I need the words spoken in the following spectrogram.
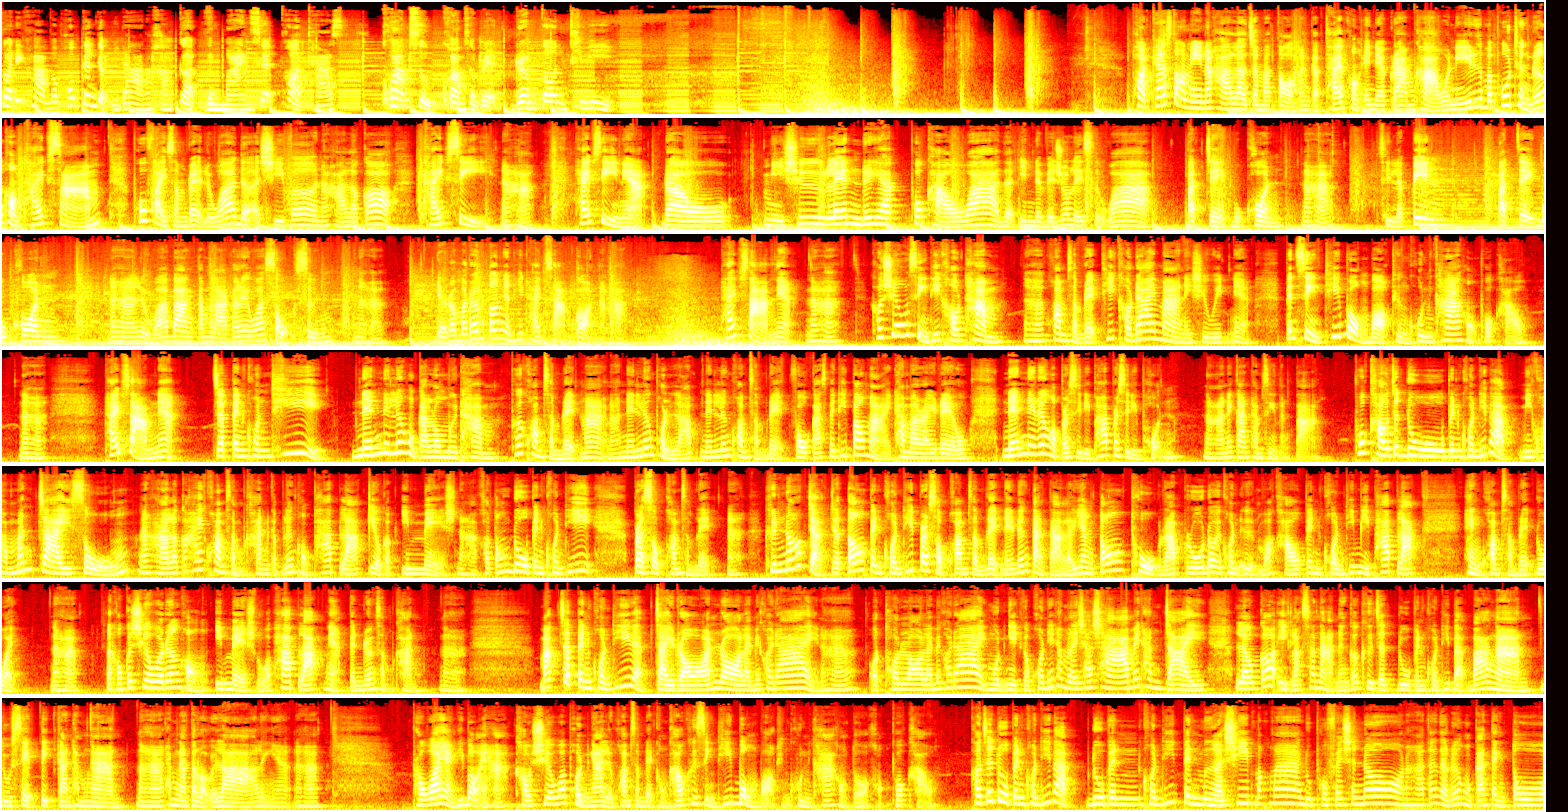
สวัสดีค่ะ มาพบกันกับนิดานะคะ กับ The Mindset Podcast ความสุขความสำเร็จเริ่มต้นที่นี่ พอดแคสต์ตอนนี้นะคะ เราจะมาต่อกันกับ type ของ Enneagram ค่ะ วันนี้จะมาพูดถึงเรื่องของ type 3 ผู้ใฝ่สำเร็จหรือว่า the achiever นะคะ แล้วก็ type 4 นะคะ type 4 เนี่ย เรามีชื่อเล่นเรียกพวกเขาว่า the individualist หรือว่าปัจเจกบุคคลนะคะ ศิลปิน ปัจเจกบุคคลนะคะหรือว่าบางตำราก็เรียกว่าโศกซึ้งนะคะเดี๋ยวเรามาเริ่มต้นกันที่ type 3 ก่อนนะคะ type 3เนี่ยนะคะเขาเชื่อว่าสิ่งที่เขาทำนะคะความสำเร็จที่เขาได้มาในชีวิตเนี่ยเป็นสิ่งที่บ่งบอกถึงคุณค่าของพวกเขานะคะ type 3เนี่ยจะเป็นคนที่เน้นในเรื่องของการลงมือทำเพื่อความสำเร็จมากนะ เน้นเรื่องผลลัพธ์ เน้นเรื่องความสำเร็จ โฟกัสไปที่เป้าหมายทำอะไรเร็ว เน้นในเรื่องของประสิทธิภาพประสิทธิผล นะคะในการทำสิ่งต่างๆ พวกเขาจะดูเป็นคนที่แบบมีความมั่นใจสูงนะคะ แล้วก็ให้ความสำคัญกับเรื่องของภาพลักษณ์เกี่ยวกับ image นะคะ เขาต้องดูเป็นคนที่ประสบความสำเร็จนะ คือนอกจากจะต้องเป็นคนที่ประสบความสำเร็จในเรื่องต่างๆ แล้วยังต้องถูกรับรู้โดยคนอื่นว่าเขาเป็นคนที่มีภาพลักษณ์แห่งความสำเร็จด้วยนะคะแล้วเขาก็เชื่อว่าเรื่องของ image หรือว่าภาพลักษณ์เนี่ยเป็นเรื่องสำคัญนะ มักจะเป็นคนที่แบบใจร้อนรออะไรไม่ค่อยได้นะคะอดทนรออะไรไม่ค่อยได้หงุดหงิดกับคนที่ทำอะไรช้าๆ ไม่ทันใจ แล้วก็อีกลักษณะหนึ่งก็คือจะดูเป็นคนที่แบบบ้างาน ดูเสพติดการทำงานนะคะทำงานตลอดเวลาอะไรเงี้ยนะคะเพราะว่าอย่างที่บอกไงคะเขาเชื่อว่าผลงานหรือความสำเร็จของเขาคือสิ่งที่บ่งบอกถึงคุณค่าของตัวของพวกเขา เขาจะดูเป็นคนที่แบบดูเป็นคนที่เป็นมืออาชีพมาก ๆ ดู professional นะคะ ตั้งแต่เรื่องของการแต่งตัว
